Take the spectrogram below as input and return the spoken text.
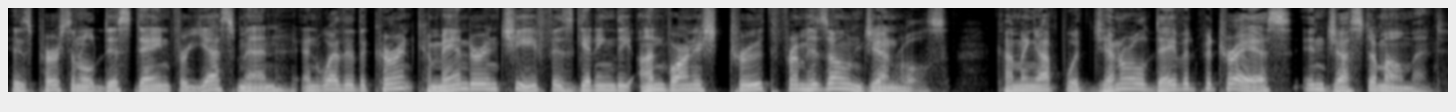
his personal disdain for yes men, and whether the current commander in chief is getting the unvarnished truth from his own generals. Coming up with General David Petraeus in just a moment.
